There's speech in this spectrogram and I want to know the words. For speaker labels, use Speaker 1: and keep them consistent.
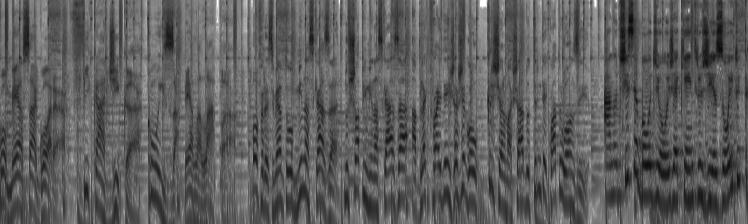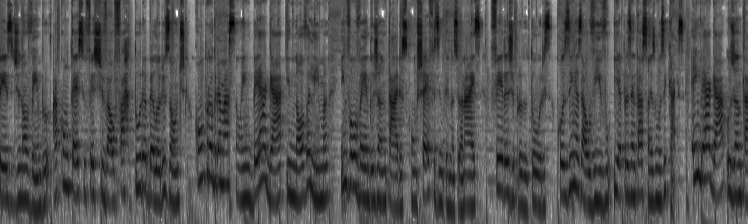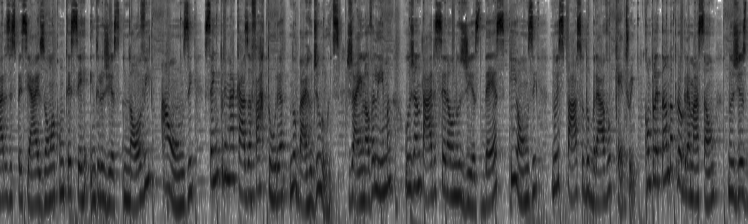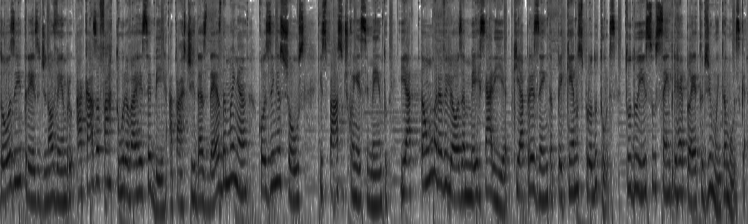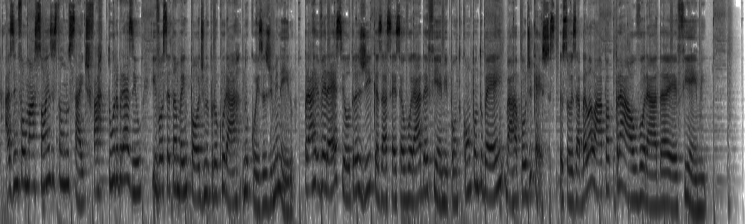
Speaker 1: Começa agora. Fica a dica com Isabela Lapa.
Speaker 2: Oferecimento Minas Casa. No Shopping Minas Casa, a Black Friday já chegou. Cristiano Machado 3411.
Speaker 3: A notícia boa de hoje é que entre os dias 8 e 13 de novembro acontece o Festival Fartura Belo Horizonte, com programação em BH e Nova Lima, envolvendo jantares com chefes internacionais, feiras de produtores, cozinhas ao vivo e apresentações musicais. Em BH, os jantares especiais vão acontecer entre os dias 9 a 11, sempre na Casa Fartura, no bairro de Lourdes. Já em Nova Lima, os jantares serão nos dias 10 e 11, no espaço do Bravo Catering. Completando a programação, nos dias 12 e 13 de novembro, a Casa Fartura vai receber, a partir das 10 da manhã, cozinhas shows, espaço de conhecimento e a tão maravilhosa mercearia, que apresenta pequenos produtores. Tudo isso sempre repleto de muita música. As informações estão no site Fartura Brasil e você também pode me procurar no Coisas de Mineiro. Para rever essa e outras dicas, acesse alvoradafm.com.br barra podcasts. Eu sou Isabela Lapa para Alvorada FM.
